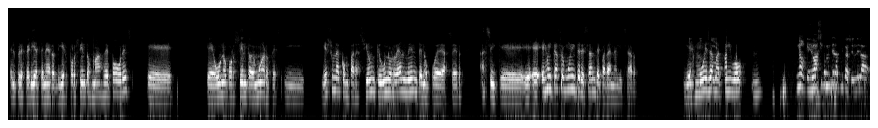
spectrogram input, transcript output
él prefería tener 10% más de pobres que, que 1% de muertes y, es una comparación que uno realmente no puede hacer, así que e, e, es un caso muy interesante para analizar y es muy llamativo. No, que es básicamente la aplicación de la,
